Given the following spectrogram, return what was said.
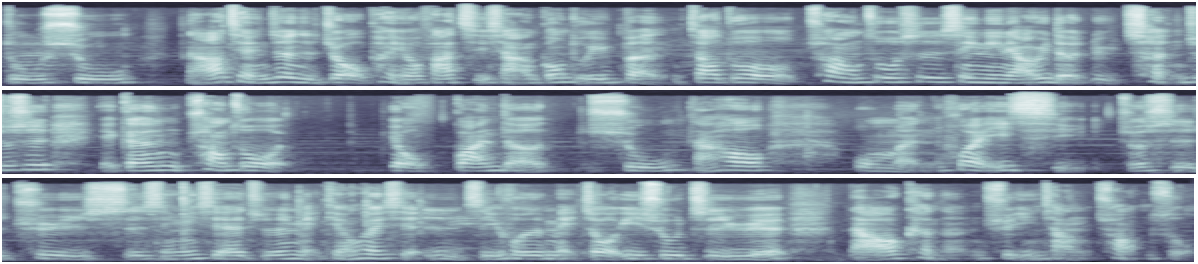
读书。然后前一阵子就有朋友发起想要共读一本叫做《创作是心灵疗愈的旅程》，就是也跟创作有关的书。然后我们会一起就是去实行一些，就是每天会写日记或者每周艺术之约，然后可能去影响创作。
